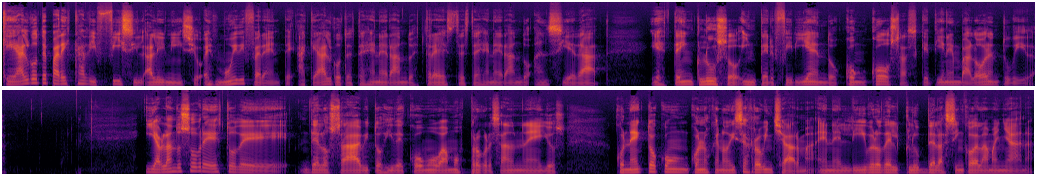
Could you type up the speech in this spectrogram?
que algo te parezca difícil al inicio es muy diferente a que algo te esté generando estrés, te esté generando ansiedad y esté incluso interfiriendo con cosas que tienen valor en tu vida. Y hablando sobre esto de, los hábitos y de cómo vamos progresando en ellos, conecto con, con lo que nos dice Robin Sharma en el libro del Club de las 5 de la mañana,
